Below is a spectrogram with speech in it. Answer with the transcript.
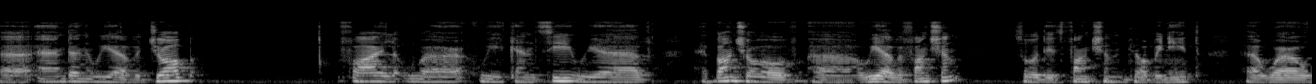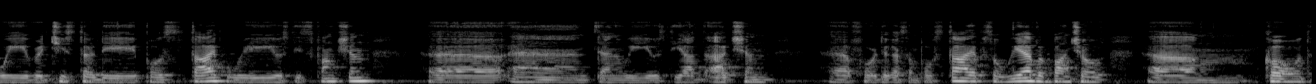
uh, and then we have a job file where we can see we have a bunch of uh, we have a function so this function job init uh, where we register the post type we use this function uh, and then we use the add action uh, for the custom post type so we have a bunch of um, code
